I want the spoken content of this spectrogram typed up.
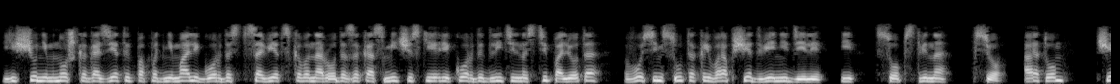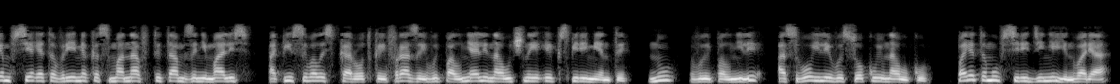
Еще немножко газеты поподнимали гордость советского народа за космические рекорды длительности полета, 8 суток и вообще 2 недели, и, собственно, все. А о том, чем все это время космонавты там занимались, описывалось короткой фразой «выполняли научные эксперименты». Ну, выполнили, освоили высокую науку. Поэтому в середине января,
